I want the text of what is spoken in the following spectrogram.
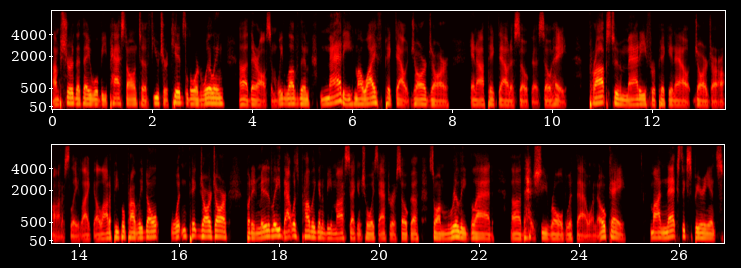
I'm sure that they will be passed on to future kids, Lord willing. Uh, they're awesome. We love them. Maddie, my wife, picked out Jar Jar, and I picked out Ahsoka. So hey, props to Maddie for picking out Jar Jar. Honestly, like a lot of people probably don't wouldn't pick Jar Jar, but admittedly, that was probably going to be my second choice after Ahsoka. So I'm really glad uh, that she rolled with that one. Okay, my next experience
